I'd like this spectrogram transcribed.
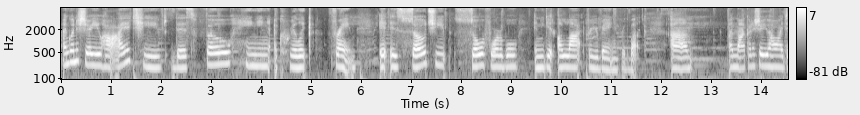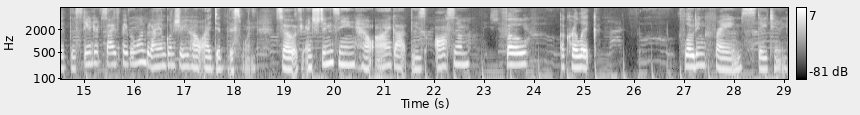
I'm going to show you how I achieved this faux hanging acrylic frame. It is so cheap, so affordable, and you get a lot for your bang for the buck. Um, I'm not going to show you how I did the standard size paper one, but I am going to show you how I did this one. So if you're interested in seeing how I got these awesome faux acrylic floating frames, stay tuned.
